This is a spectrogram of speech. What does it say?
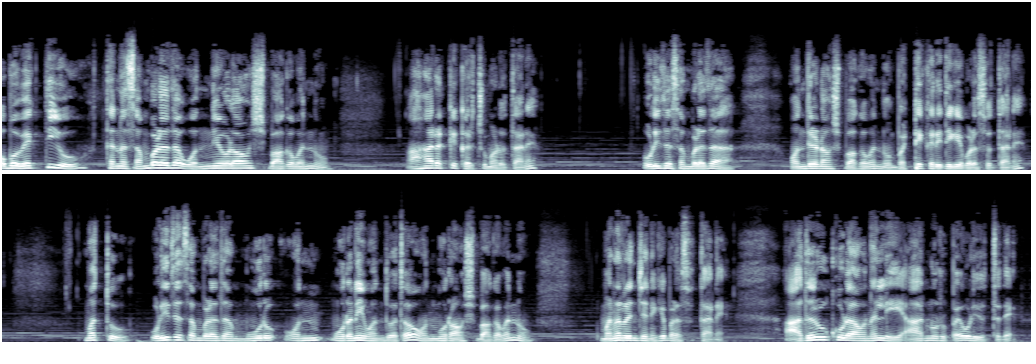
ಒಬ್ಬ ವ್ಯಕ್ತಿಯು ತನ್ನ ಸಂಬಳದ ಒಂದೇಳಾಂಶ ಭಾಗವನ್ನು ಆಹಾರಕ್ಕೆ ಖರ್ಚು ಮಾಡುತ್ತಾನೆ. ಉಳಿದ ಸಂಬಳದ ಒಂದೆರಡಾಂಶ ಭಾಗವನ್ನು ಬಟ್ಟೆ ಖರೀದಿಗೆ ಬಳಸುತ್ತಾನೆ. ಮತ್ತು ಉಳಿದ ಸಂಬಳದ ಮೂರು ಒಂದು ಮೂರನೇ ಒಂದು ಅಥವಾ ಒಂದು ಮೂರು ಅಂಶ ಭಾಗವನ್ನು ಮನರಂಜನೆಗೆ ಬಳಸುತ್ತಾನೆ. ಆದರೂ ಕೂಡ ಅವನಲ್ಲಿ ಆರುನೂರು ರೂಪಾಯಿ ಉಳಿಯುತ್ತದೆ.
